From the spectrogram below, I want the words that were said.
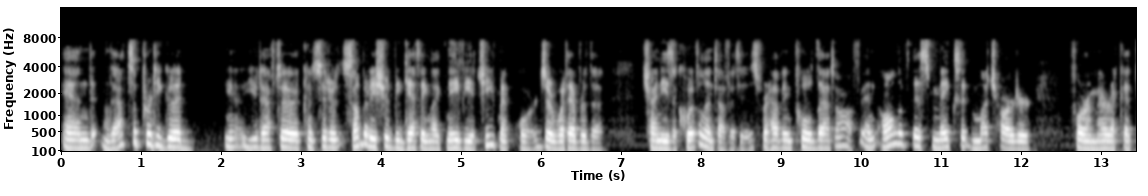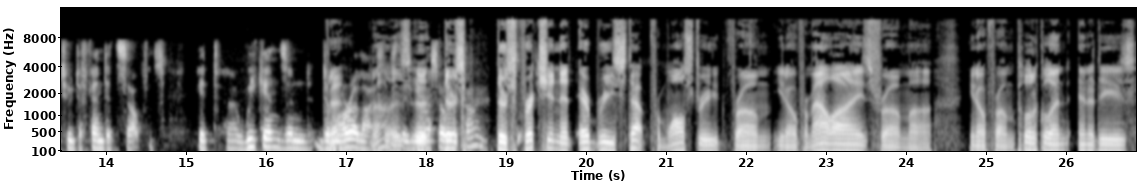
And that's a pretty good you know, you'd have to consider somebody should be getting like Navy Achievement Awards or whatever the Chinese equivalent of it is for having pulled that off. And all of this makes it much harder for America to defend itself. It's it uh, weakens and demoralizes the U.S. uh, over there's, time. there's friction at every step from Wall Street, from you know, from allies, from uh, you know, from political en- entities,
